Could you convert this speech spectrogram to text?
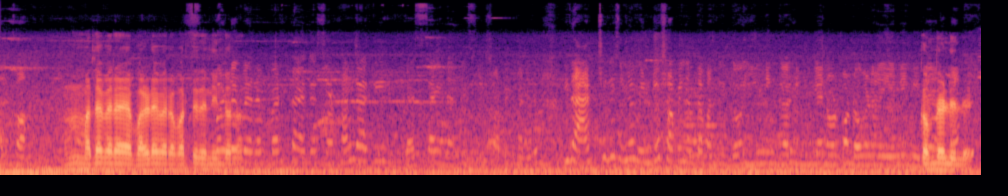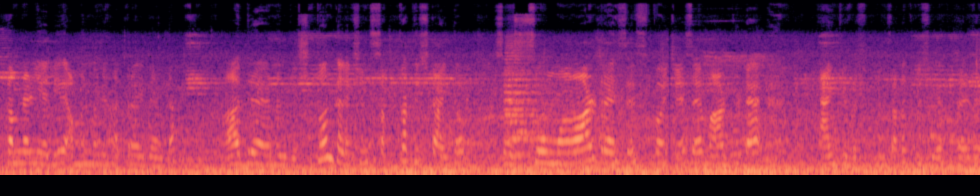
ಅಲ್ವಾ? ಹ್ಞೂ ಮತ್ತೆ ಬೇರೆ ಬರ್ಡೇ ಬೇರೆ ಬರ್ತಿದೆ ನಿಂದು ಬೇರೆ ಬರ್ತಾ ಇದೆ. ಸೊ ಹಾಗಾಗಿ ಬೆಸ್ಟ್ ಸೈಡಲ್ಲಿ ಫುಲ್ ಶಾಪಿಂಗ್ ಮಾಡಿದ್ದು. ಇದು ಆ್ಯಕ್ಚುಲಿ ಸುಮ್ಮನೆ ವಿಂಡೋ ಶಾಪಿಂಗ್ ಅಂತ ಬಂದಿದ್ದು. ಈವ್ನಿಂಗ್ ಹಿಂಗೆ ನೋಡ್ಕೊಂಡು ಹೋಗೋಣ ಏನೇನು. ಕಮ್ಮನಹಳ್ಳಿಯಲ್ಲಿ ಅಮ್ಮನ ಮನೆ ಹತ್ರ ಇದೆ ಅಂತ ಆದರೆ ನನಗೆ ಎಷ್ಟೊಂದು ಕಲೆಕ್ಷನ್ ಸಖತ್ ಇಷ್ಟ ಆಯಿತು. ಸೊ ಸುಮಾರು ಡ್ರೆಸ್ಸಸ್ ಪರ್ಚೇಸೇ ಮಾಡಿಬಿಟ್ಟೆ. ಥ್ಯಾಂಕ್ ಯು ಬಸ್ ಸಖತ್ ಖುಷಿ ಆಗ್ತಾ ಇದೆ.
